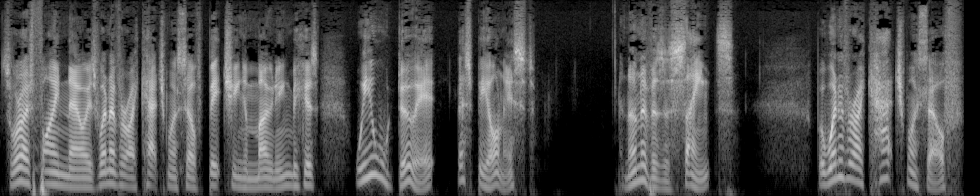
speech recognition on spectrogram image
So, what I find now is whenever I catch myself bitching and moaning, because we all do it, let's be honest, none of us are saints. But whenever I catch myself,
